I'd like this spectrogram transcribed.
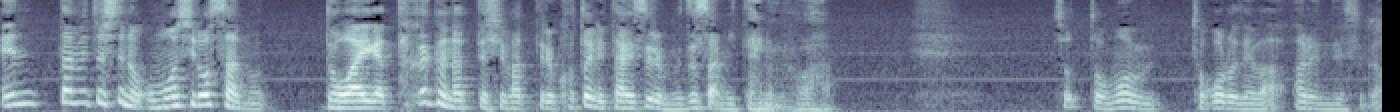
エンタメとしての面白さの度合いが高くなってしまってることに対するむずさみたいなのは、ちょっと思うところではあるんですが。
